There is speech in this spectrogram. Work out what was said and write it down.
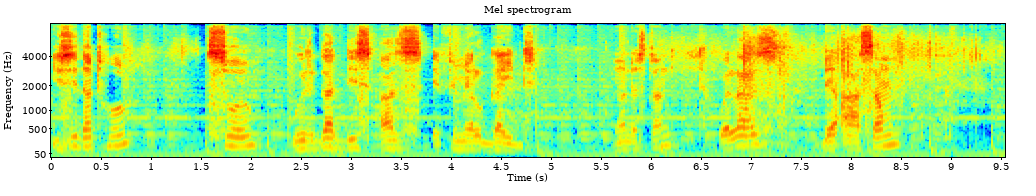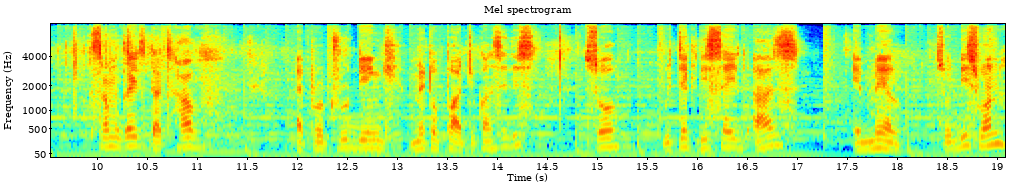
You see that hole? So we regard this as a female guide. You understand? Whereas there are some some guides that have a protruding metal part. You can see this? So we take this side as a male. So this one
